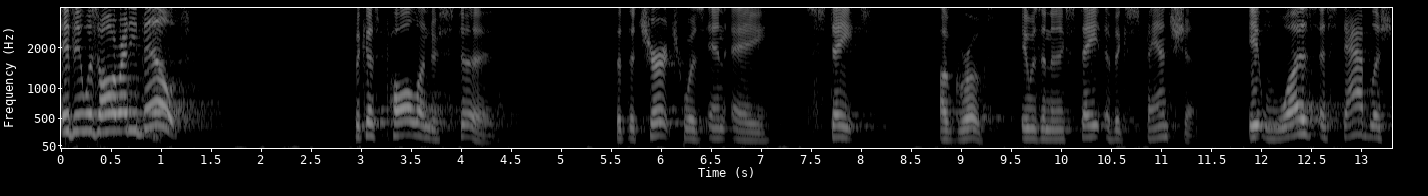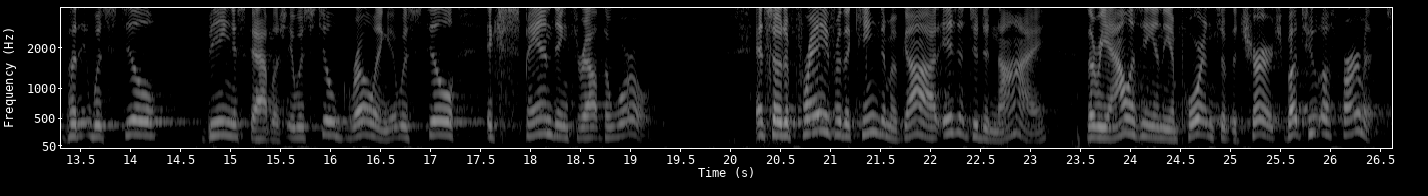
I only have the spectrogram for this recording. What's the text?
if it was already built? Because Paul understood that the church was in a state of growth. It was in a state of expansion. It was established, but it was still being established. It was still growing. It was still expanding throughout the world. And so to pray for the kingdom of God isn't to deny the reality and the importance of the church, but to affirm it.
